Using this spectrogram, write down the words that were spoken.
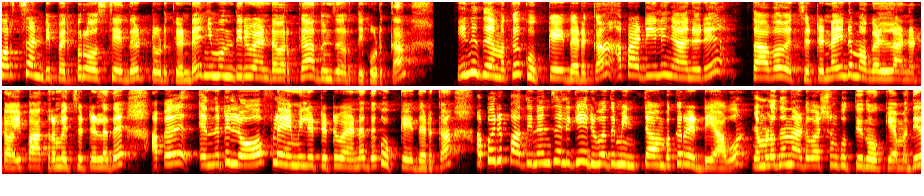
കുറച്ച് അണ്ടിപ്പരിപ്പ് റോസ്റ്റ് ചെയ്ത് ഇട്ട് കൊടുക്കുന്നുണ്ട്. ഇനി മുന്തിരി വേണ്ടവർക്ക് അതും ചേർത്തി കൊടുക്കാം. ഇനി ഇത് നമുക്ക് കുക്ക് ചെയ്തെടുക്കാം. അപ്പം അടിയിൽ ഞാനൊരു തവ വെച്ചിട്ടുണ്ട്. അതിന്റെ മുകളിലാണ് കേട്ടോ ഈ പാത്രം വെച്ചിട്ടുള്ളത്. അപ്പോൾ എന്നിട്ട് ലോ ഫ്ലെയിമിൽ ഇട്ടിട്ട് വേണം ഇത് കുക്ക് ചെയ്തെടുക്കാം അപ്പോൾ ഒരു പതിനഞ്ച് അല്ലെങ്കിൽ ഇരുപത് മിനിറ്റ് ആകുമ്പോൾ റെഡി ആവും. നമ്മളൊന്ന് നടുവശം കുത്തി നോക്കിയാൽ മതി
